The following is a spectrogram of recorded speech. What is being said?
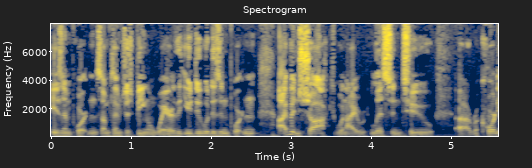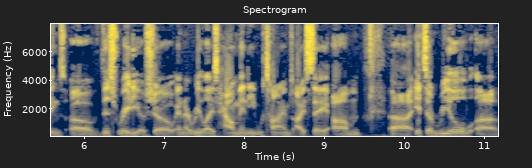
is important. Sometimes just being aware that you do what is important. I've been shocked when I listen to uh, recordings of this radio show, and I realize how many times I say, um, uh, it's a real, uh,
